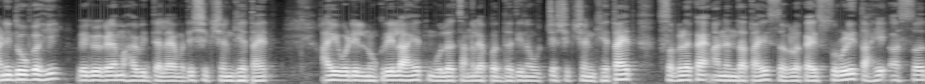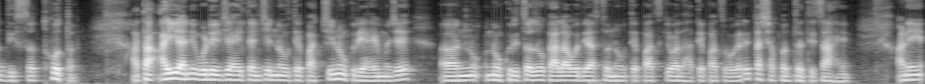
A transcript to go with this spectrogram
आणि दोघंही वेगवेगळ्या महाविद्यालयामध्ये शिक्षण घेत आहेत. आई वडील नोकरीला आहेत मुलं चांगल्या पद्धतीनं उच्च शिक्षण घेत आहेत सगळं काय आनंदात आहे सगळं काही सुरळीत आहे असं दिसत होतं. आता आई आणि वडील जे आहे त्यांची नऊ ते पाचची नोकरी आहे म्हणजे नो नोकरीचा जो कालावधी असतो नऊ ते पाच किंवा दहा ते पाच वगैरे तशा पद्धतीचा आहे. आणि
